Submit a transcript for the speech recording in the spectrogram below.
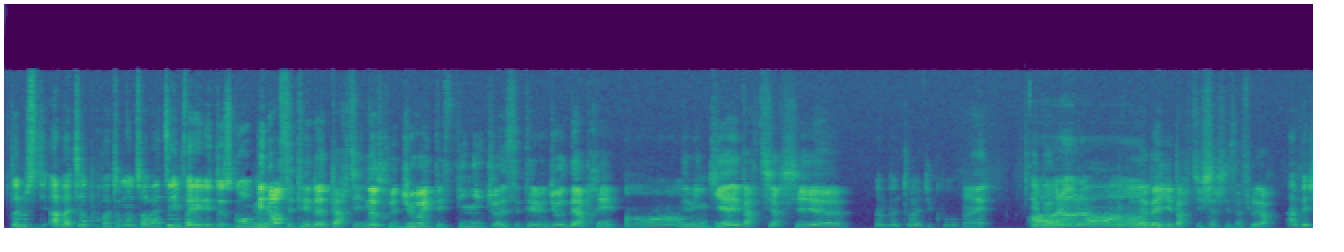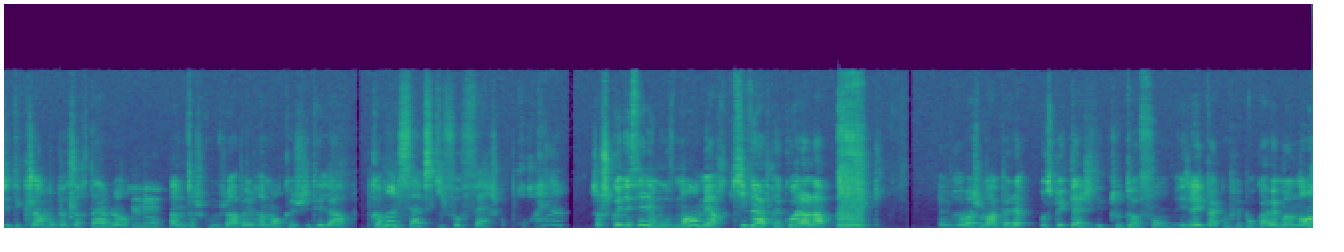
Putain, je me suis dit, ah bah tiens, pourquoi tout le monde s'en va? Sais, il me fallait les deux secondes. Mais non, c'était notre partie. Notre duo était fini, tu vois. C'était le duo d'après. Oh, Devine qui allait partir chercher. euh, ah bah toi, du coup. Ouais. Oh Et bah, là là L'abeille est partie chercher sa fleur. Ah, mais j'étais clairement pas sur table, hein. Non. En même temps, je, je me rappelle vraiment que j'étais là. Comment elles savent ce qu'il faut faire? Je comprends rien. Genre, je connaissais les mouvements, mais alors qui va après quoi? Alors là, pff. Euh, Vraiment, je me rappelle, au spectacle, j'étais tout au fond et j'avais pas compris pourquoi. Mais maintenant,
